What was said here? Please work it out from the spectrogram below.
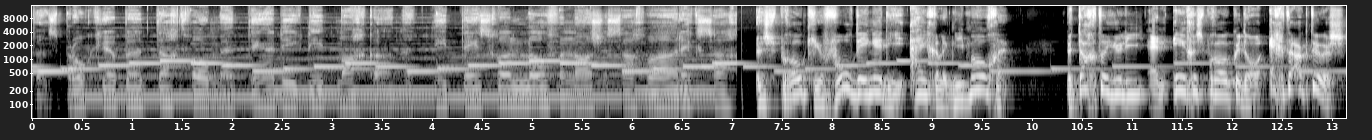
Een sprookje bedacht vol met dingen die ik niet mag. Kan het niet eens geloven als je zag wat ik zag. Een sprookje vol dingen die eigenlijk niet mogen. Bedacht door jullie en ingesproken door echte acteurs.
